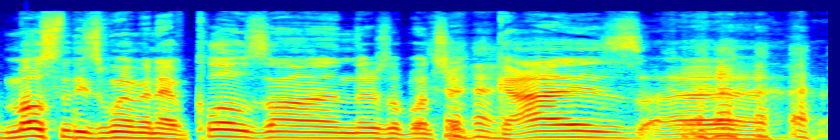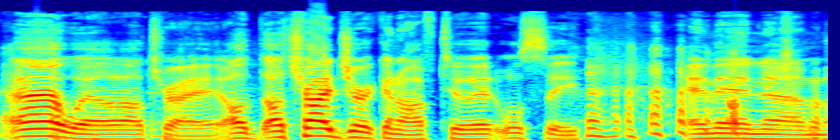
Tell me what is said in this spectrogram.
most of these women have clothes on. There's a bunch of guys. Uh, ah, well, I'll try it. I'll I'll try jerking off to it. We'll see." And then um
